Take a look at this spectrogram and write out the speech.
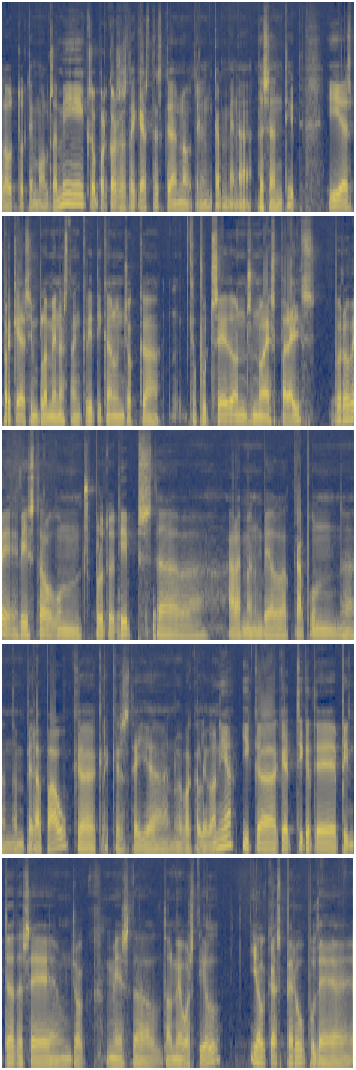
l'autor té molts amics o per coses d'aquestes que no tenen cap mena de sentit. I és perquè simplement estan criticant un joc que, que potser doncs, no és per ells. Però bé, he vist alguns prototips de... Ara me'n ve al cap un d'en Pere Pau, que crec que es deia Nueva Caledònia, i que aquest sí que té pinta de ser un joc més del, del meu estil, i el que espero poder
